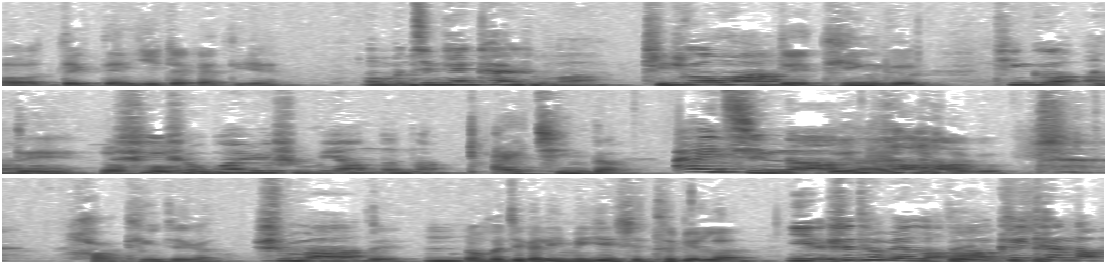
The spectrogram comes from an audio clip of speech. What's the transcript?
और देखते हैं ये क्या कहती है 我们今天看什么？听歌吗？对，听歌，听歌啊。对然后是一首关于什么样的呢？爱情的，爱情的。对，爱情好的歌，好听这个，是吗？对，嗯，然后这个里面也是特别冷，也是特别冷对啊，可以就是看到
